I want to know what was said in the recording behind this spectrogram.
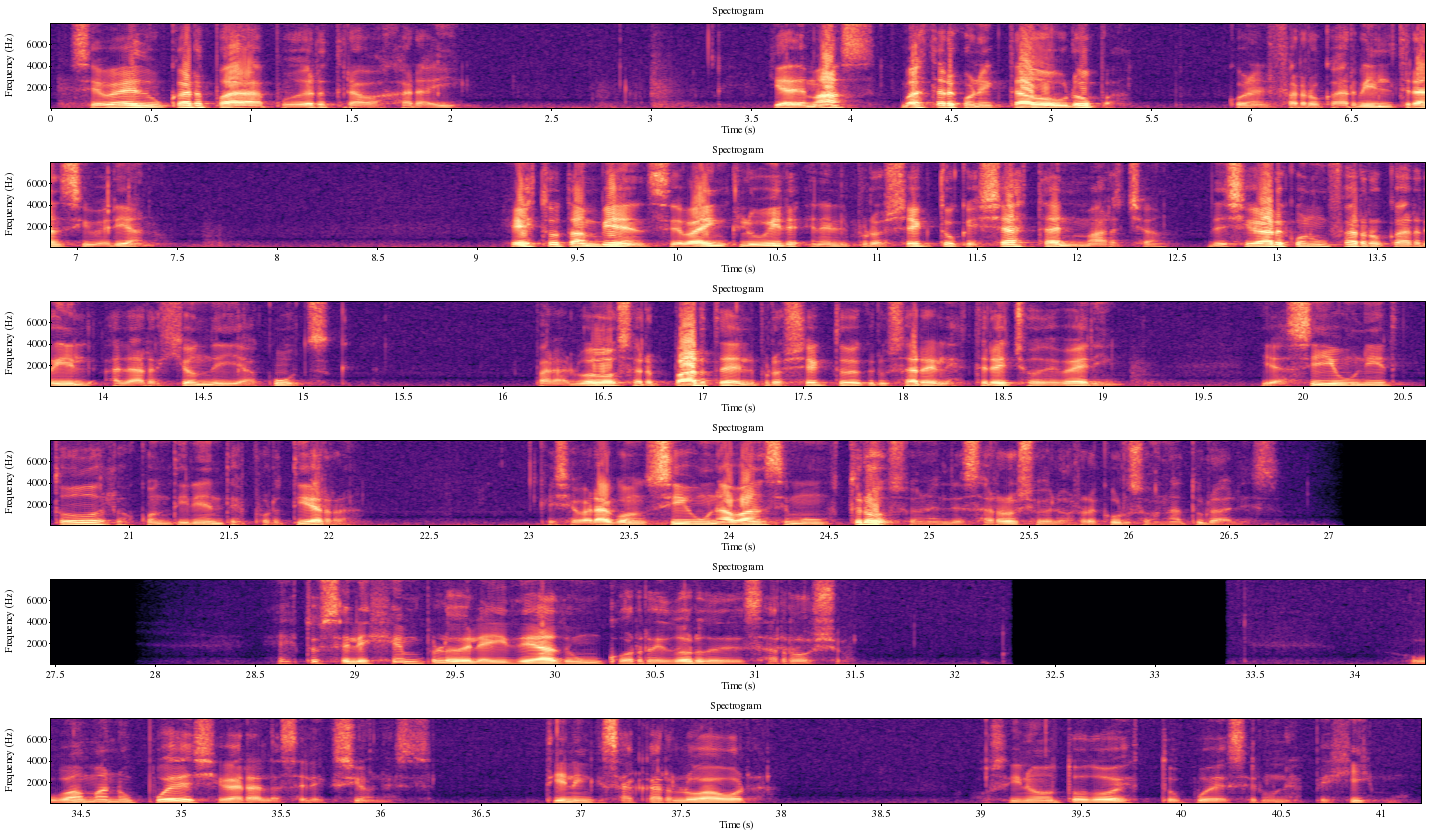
se va a educar para poder trabajar ahí. Y además va a estar conectado a Europa, con el ferrocarril transiberiano. Esto también se va a incluir en el proyecto que ya está en marcha de llegar con un ferrocarril a la región de Yakutsk, para luego ser parte del proyecto de cruzar el estrecho de Bering y así unir todos los continentes por tierra, que llevará consigo un avance monstruoso en el desarrollo de los recursos naturales. Esto es el ejemplo de la idea de un corredor de desarrollo. Obama no puede llegar a las elecciones, tienen que sacarlo ahora, o si no todo esto puede ser un espejismo,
